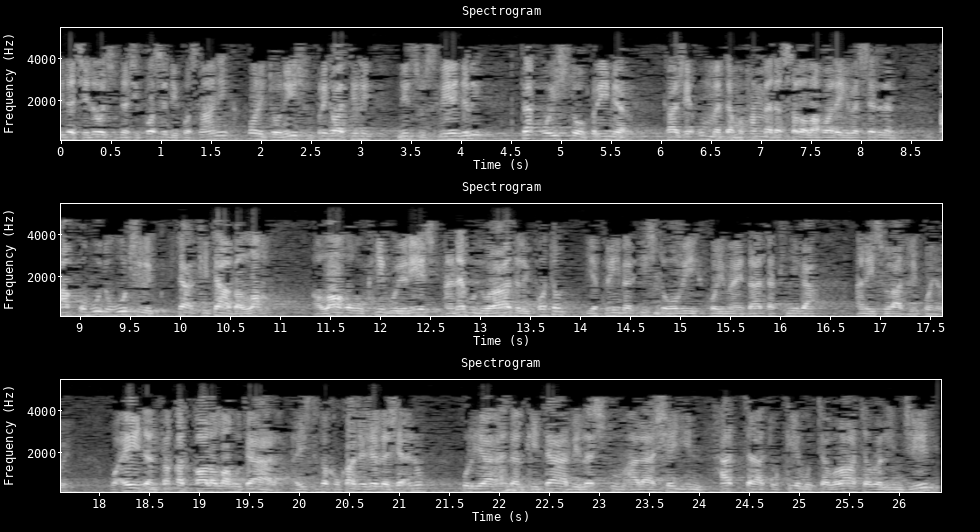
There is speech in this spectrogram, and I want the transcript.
i da će doći znači posljedni poslanik. Oni to nisu prihvatili nisu slijedili. Tako isto primjer kaže ummeta Muhammeda sallallahu alaihi ve sellem, ako budu učili kitab Allah Allahovu knjigu i riječ a ne budu radili potom je primjer isto ovih kojima je data knjiga a nisu radili po njoj. وأيضا فقد قال الله تعالى أي استفق جل شأنه؟ قل يا أهل الكتاب لستم على شيء حتى تقيموا التوراة والإنجيل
